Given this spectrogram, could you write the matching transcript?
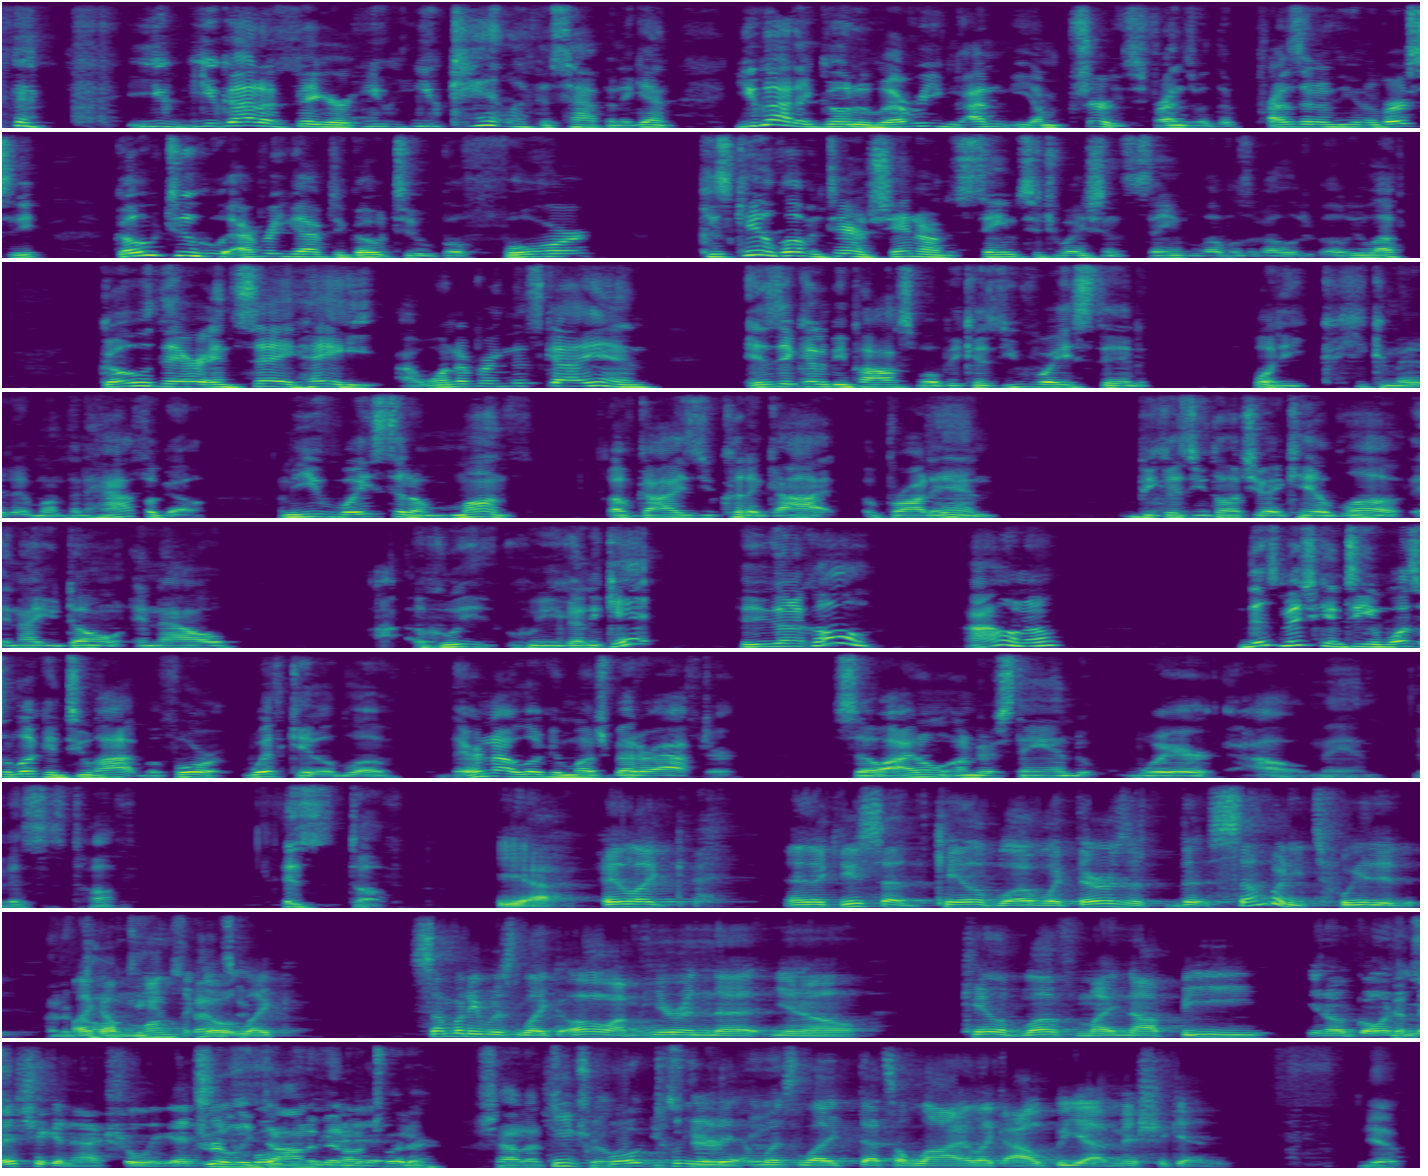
you you got to figure you you can't let this happen again. You got to go to whoever you. I'm, I'm sure he's friends with the president of the university. Go to whoever you have to go to before, because Caleb Love and Terrence Shannon are in the same situation, same levels of eligibility left. Go there and say, "Hey, I want to bring this guy in. Is it going to be possible? Because you've wasted what he he committed a month and a half ago. I mean, you've wasted a month of guys you could have got brought in because you thought you had Caleb Love, and now you don't. And now, uh, who who you going to get? Who you going to call? I don't know. This Michigan team wasn't looking too hot before with Caleb Love. They're not looking much better after. So I don't understand where. Oh man, this is tough. This is tough. Yeah, and like and like you said, Caleb Love. Like there was a there, somebody tweeted like a Cam month ago, Spencer. like somebody was like, "Oh, I'm hearing that you know Caleb Love might not be you know going to Michigan actually." And Trilly Donovan on it. Twitter. Shout out to He quote tweeted it and was like, "That's a lie. Like I'll be at Michigan." Yep.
